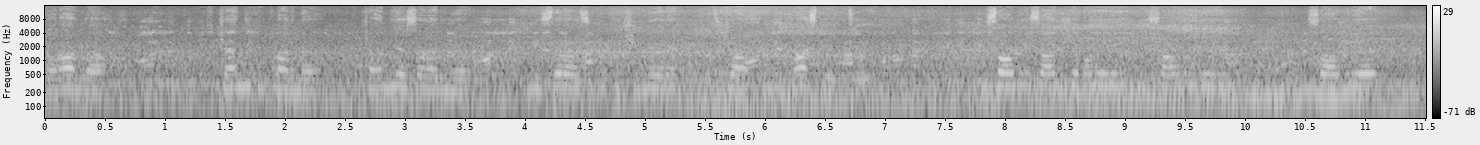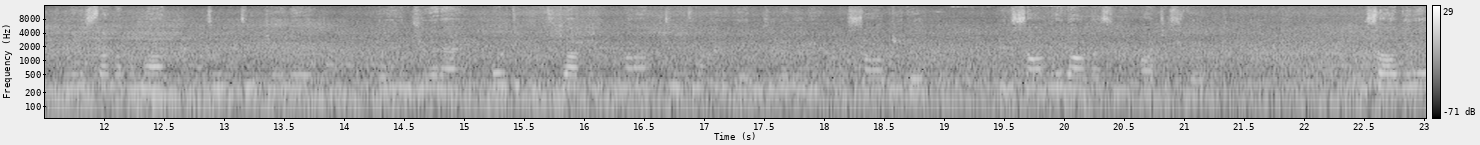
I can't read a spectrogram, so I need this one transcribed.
kararla kendi hukuklarını, kendi yasalarını uluslararası hukuku çiğneyerek hakkını gasp etti. Bu saldırı sadece bana yönelik bir saldırı değil. Bu saldırı Yunanistan'da bulunan tüm Türkiye'li devrimcilere, politik iltica hakkını kullanan tüm Türkiye'li devrimcilere yönelik bir saldırıdır. Bir saldırı dalgasının parçasıdır. Bu saldırı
